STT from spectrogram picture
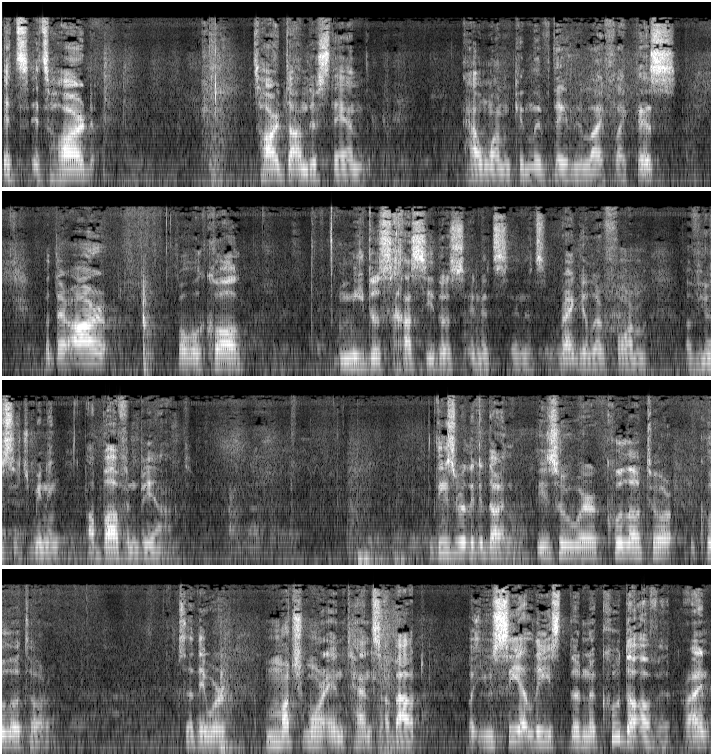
It's, it's hard it's hard to understand how one can live daily life like this, but there are what we'll call midus chasidus in its in its regular form of usage, meaning above and beyond. These were the gedolim. These who were kulo, tor, kulo Torah. So they were much more intense about, but you see at least the nakuda of it, right?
